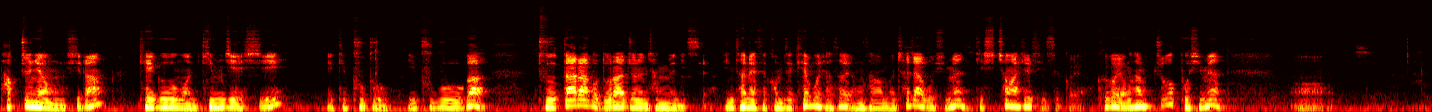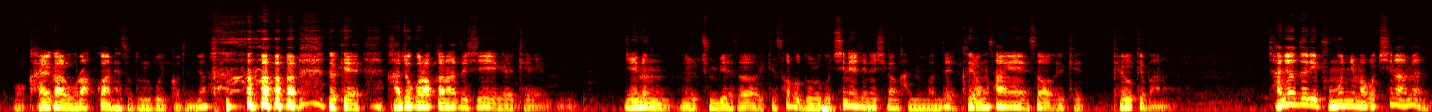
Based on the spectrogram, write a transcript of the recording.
박준영 씨랑 개그우먼 김지혜 씨 이렇게 부부 이 부부가 두 딸하고 놀아주는 장면이 있어요. 인터넷에 검색해 보셔서 영상 한번 찾아보시면 이렇게 시청하실 수 있을 거예요. 그거 영상 쭉 보시면 어, 뭐 갈갈 오락관 해서 놀고 있거든요. 그렇게 가족 오락관 하듯이 이렇게 예능을 준비해서 이렇게 서로 놀고 친해지는 시간 갖는 건데 그 영상에서 이렇게 배울 게 많아요. 자녀들이 부모님하고 친하면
